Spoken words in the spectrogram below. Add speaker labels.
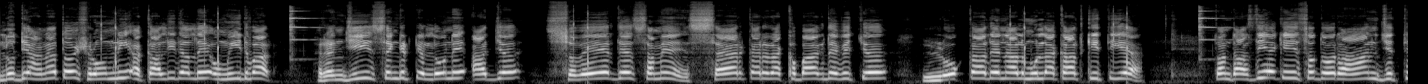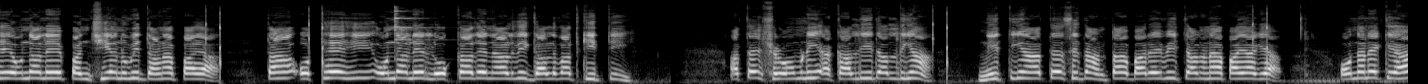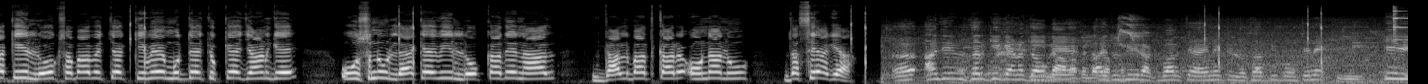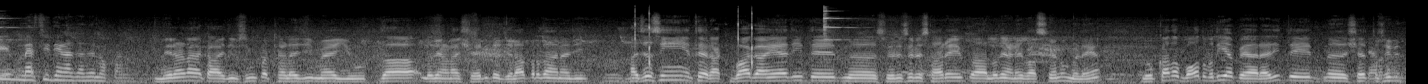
Speaker 1: ਲੁਧਿਆਣਾ ਤੋਂ ਸ਼੍ਰੋਮਣੀ ਅਕਾਲੀ ਦਲ ਦੇ ਉਮੀਦਵਾਰ ਰਣਜੀਤ ਸਿੰਘ ਢਿੱਲੋਂ ਨੇ ਅੱਜ ਸਵੇਰ ਦੇ ਸਮੇਂ ਸੈਰ ਕਰ ਰੱਖ ਬਾਗ ਦੇ ਵਿੱਚ ਲੋਕਾਂ ਦੇ ਨਾਲ ਮੁਲਾਕਾਤ ਕੀਤੀ ਹੈ। ਤੁਹਾਨੂੰ ਦੱਸ ਦਈਏ ਕਿ ਇਸ ਦੌਰਾਨ ਜਿੱਥੇ ਉਹਨਾਂ ਨੇ ਪੰਛੀਆਂ ਨੂੰ ਵੀ ਦਾਣਾ ਪਾਇਆ, ਤਾਂ ਉੱਥੇ ਹੀ ਉਹਨਾਂ ਨੇ ਲੋਕਾਂ ਦੇ ਨਾਲ ਵੀ ਗੱਲਬਾਤ ਕੀਤੀ ਅਤੇ ਸ਼੍ਰੋਮਣੀ ਅਕਾਲੀ ਦਲ ਦੀਆਂ ਨੀਤੀਆਂ ਅਤੇ ਸਿਧਾਂਤਾਂ ਬਾਰੇ ਵੀ ਚਾਨਣਾ ਪਾਇਆ ਗਿਆ। ਉਹਨਾਂ ਨੇ ਕਿਹਾ ਕਿ ਲੋਕ ਸਭਾ ਵਿੱਚ ਕਿਵੇਂ ਮੁੱਦੇ ਚੁੱਕੇ ਜਾਣਗੇ ਉਸ ਨੂੰ ਲੈ ਕੇ ਵੀ ਲੋਕਾਂ ਦੇ ਨਾਲ ਗੱਲਬਾਤ ਕਰ ਉਹਨਾਂ ਨੂੰ ਦੱਸਿਆ ਗਿਆ।
Speaker 2: ਹਾਂਜੀ ਸਰ ਕੀ ਕਹਿਣਾ ਚਾਹੋਗੇ? ਅੱਜ ਤੁਸੀਂ ਰਖਬਾਗ ਚ ਆਏ ਨੇ ਢਿੱਲੋਂ ਸਾਹਿਬ ਜੀ ਪਹੁੰਚੇ ਨੇ। ਕੀ ਮੈਸੇਜ ਦੇਣਾ ਚਾਹੁੰਦੇ ਲੋਕਾਂ ਨੂੰ?
Speaker 3: ਮੇਰਾ ਨਾਮ ਆਕਾਸ਼ਦੀਪ ਸਿੰਘ ਭੱਠਲ ਹੈ ਜੀ ਮੈਂ ਯੂਥ ਦਾ ਲੁਧਿਆਣਾ ਸ਼ਹਿਰੀ ਤੋਂ ਜ਼ਿਲ੍ਹਾ ਪ੍ਰਧਾਨ ਹਾਂ ਜੀ। ਅੱਜ ਅਸੀਂ ਇੱਥੇ ਰਖਬਾਗ ਆਏ ਹਾਂ ਜੀ ਤੇ ਸਵੇਰੇ ਸਵੇਰੇ ਸਾਰੇ ਲੁਧਿਆਣੇ ਵਾਸੀਆਂ ਨੂੰ ਮਿਲੇ ਆ ਲੋਕਾਂ ਦਾ ਬਹੁਤ ਵਧੀਆ ਪਿਆਰ ਹੈ ਜੀ ਤੇ ਸ਼ਾਇਦ ਤੁਸੀਂ ਵੀ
